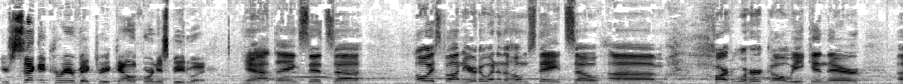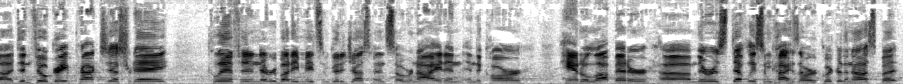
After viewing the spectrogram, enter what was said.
Your second career victory at California Speedway. Yeah, thanks. It's uh, always fun here to win in the home state. So um, hard work all weekend there. Uh, didn't feel great in practice yesterday. Cliff and everybody made some good adjustments overnight, and, and the car handled a lot better. Um, there was definitely some guys that were quicker than us, but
